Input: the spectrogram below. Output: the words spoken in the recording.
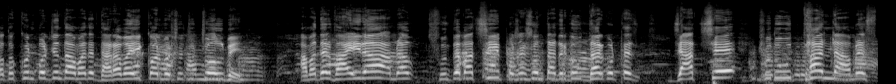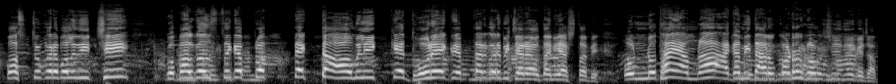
ততক্ষণ পর্যন্ত আমাদের ধারাবাহিক কর্মসূচি চলবে। আমাদের ভাইরা, আমরা শুনতে পাচ্ছি, প্রশাসন তাদেরকে উদ্ধার করতে যাচ্ছে, শুধু উদ্ধার না, আমরা স্পষ্ট করে বলে দিচ্ছি গোপালগঞ্জ থেকে প্রত্যেকটা আওয়ামী লীগকে ধরে গ্রেপ্তার করে বিচারের আওতায় নিয়ে আসতে হবে। অন্যথায় আমরা আগামীতে আরও কঠোর কর্মসূচি দিকে যাব।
